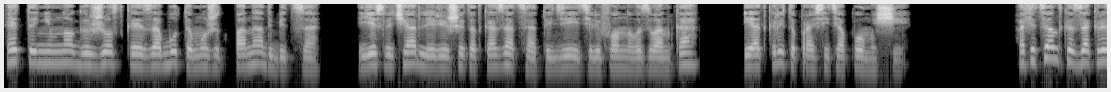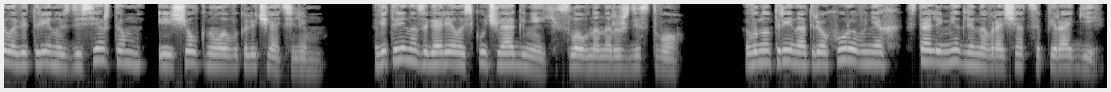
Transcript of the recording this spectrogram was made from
Эта немного жесткая забота может понадобиться, если Чарли решит отказаться от идеи телефонного звонка и открыто просить о помощи. Официантка закрыла витрину с десертом и щелкнула выключателем. Витрина загорелась кучей огней, словно на Рождество. Внутри на трех уровнях стали медленно вращаться пироги.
